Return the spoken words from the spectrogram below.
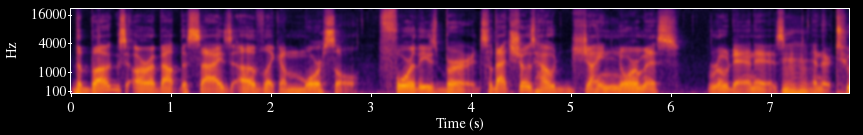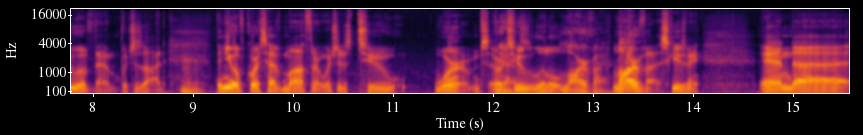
the bugs are about the size of like a morsel for these birds. So that shows how ginormous Rodan is, Mm-hmm. and there are two of them, which is odd. Then you of course have Mothra, which is two worms or Yes. two little Larvae. Larva, excuse me, and uh,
